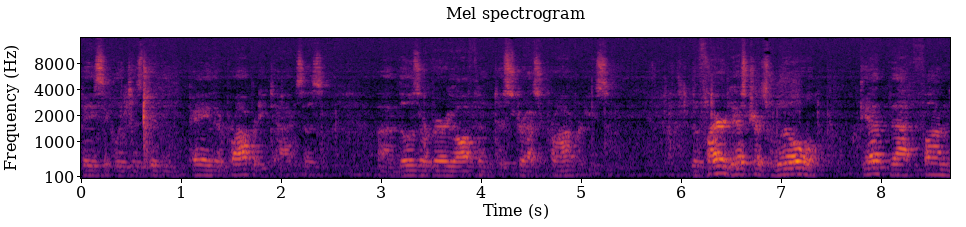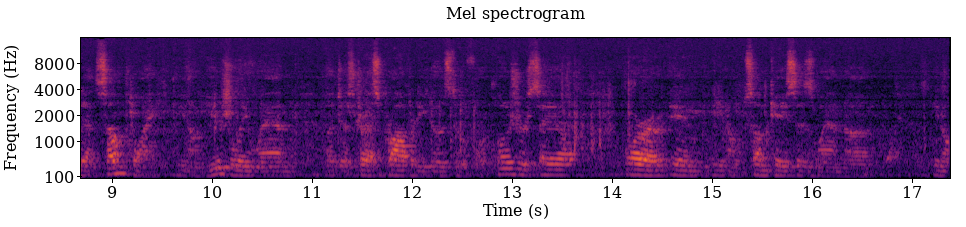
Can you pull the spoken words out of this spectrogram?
basically just didn't pay their property taxes. Uh, Those are very often distressed properties. The fire district will get that fund at some point, you know, usually when a distressed property goes to a foreclosure sale, or in, you know, some cases when, uh, you know,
